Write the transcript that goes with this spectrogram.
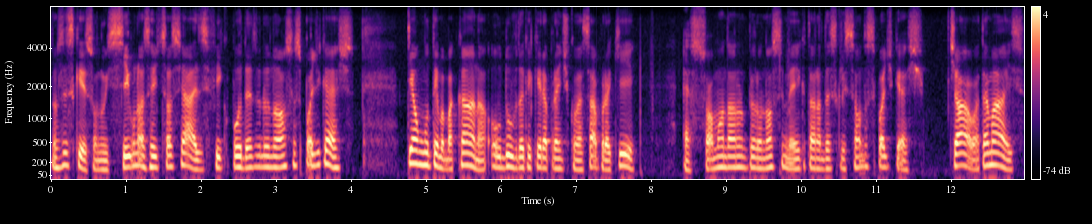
não se esqueçam, nos sigam nas redes sociais e fiquem por dentro dos nossos podcasts. Tem algum tema bacana ou dúvida que queira pra gente conversar por aqui? É só mandar pelo nosso e-mail que está na descrição desse podcast. Tchau, até mais!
